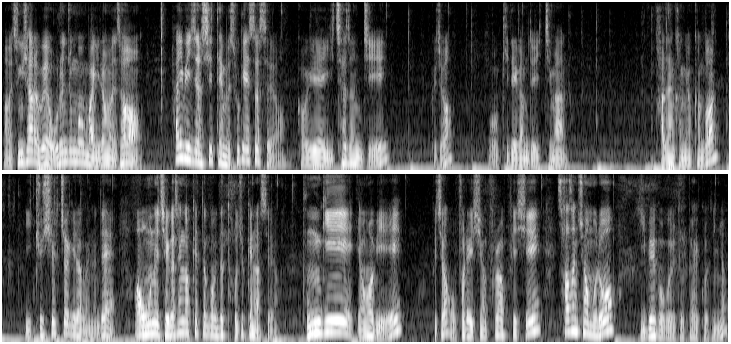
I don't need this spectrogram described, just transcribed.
어, 증시하라 왜 오른 종목 막 이러면서 하이비전 시스템을 소개했었어요. 거기에 2차전지 그죠? 뭐 기대감도 있지만 가장 강력한 건 EQ 실적이라고 했는데 어, 오늘 제가 생각했던 것보다 더 좋게 났어요. 분기 영업이익 그죠? 오퍼레이션 프로핏이 사상 처음으로 200억을 돌파했거든요.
